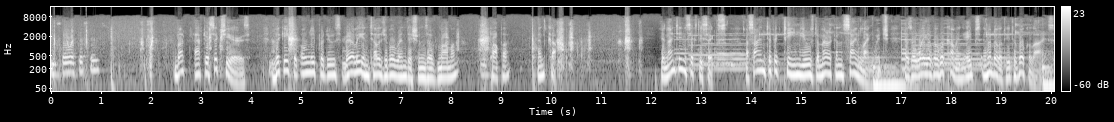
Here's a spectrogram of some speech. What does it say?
You say what this is? But after six years, Vicky could only produce barely intelligible renditions of Mama, Papa, and Cup. In 1966, a scientific team used American Sign Language as a way of overcoming apes' inability to vocalize.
